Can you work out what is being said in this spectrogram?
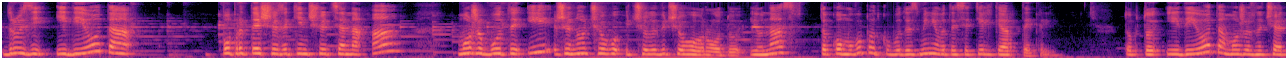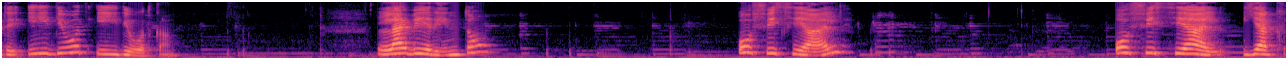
Друзі, ідіота, попри те, що закінчується на А, може бути і жіночого, і чоловічого роду. І у нас в такому випадку буде змінюватися тільки артикль. Тобто ідіота може означати і ідіот, і ідіотка. Лабіринто. Офіціаль. Офіціаль як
